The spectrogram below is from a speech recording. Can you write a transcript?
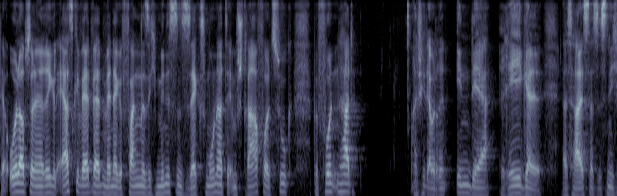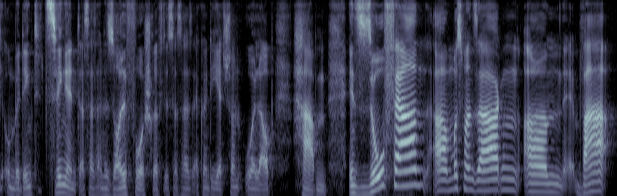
Der Urlaub soll in der Regel erst gewährt werden, wenn der Gefangene sich mindestens sechs Monate im Strafvollzug befunden hat. Da steht aber drin, in der Regel. Das heißt, das ist nicht unbedingt zwingend. Das heißt, eine Sollvorschrift ist. Das heißt, er könnte jetzt schon Urlaub haben. Insofern äh, muss man sagen, ähm, war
